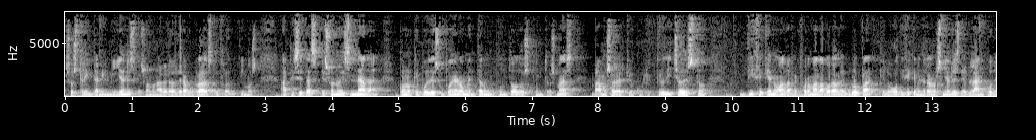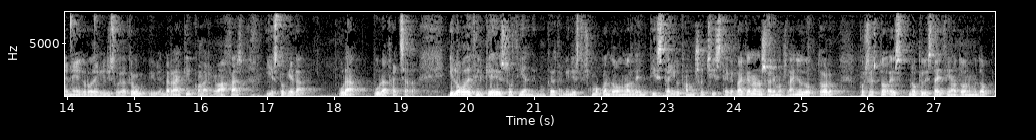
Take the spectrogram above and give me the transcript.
Esos 30.000 millones, que son una verdadera burrada, si lo traducimos a pesetas, eso no es nada con lo que puede suponer aumentar un punto o dos puntos más. Vamos a ver qué ocurre. Pero dicho esto, dice que no a la reforma laboral a Europa, que luego dice que vendrán los señores de blanco, de negro, de gris o de azul, y vendrán aquí con las rebajas, y esto queda pura, pura fachada. Y luego decir que es socialdemócrata también. Esto es como cuando va uno al dentista y el famoso chiste, ¿verdad que no nos haremos daño, doctor? Pues esto es lo que le está diciendo a todo el mundo.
